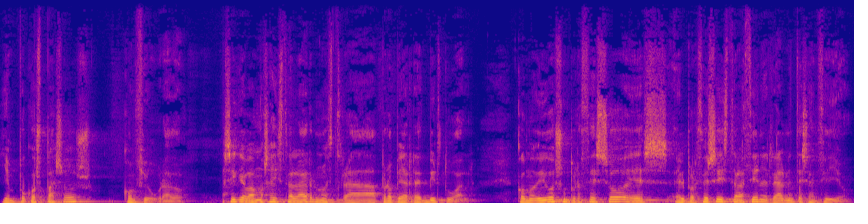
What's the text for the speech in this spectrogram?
y en pocos pasos configurado. Así que vamos a instalar nuestra propia red virtual. Como digo, su proceso es, el proceso de instalación es realmente sencillo.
